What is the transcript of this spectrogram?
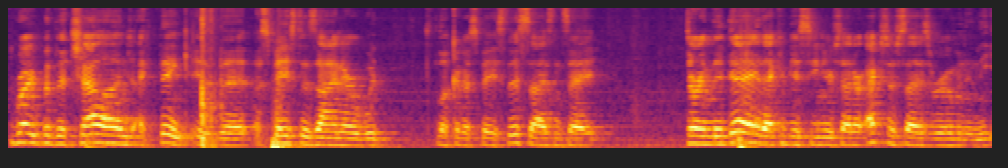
Right, but the challenge, I think, is that a space designer would look at a space this size and say, during the day, that could be a senior center exercise room, and in the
